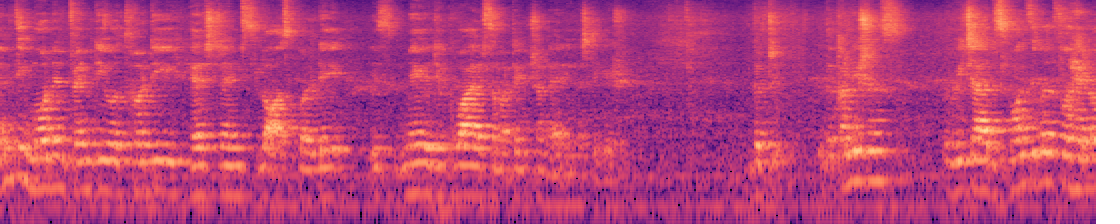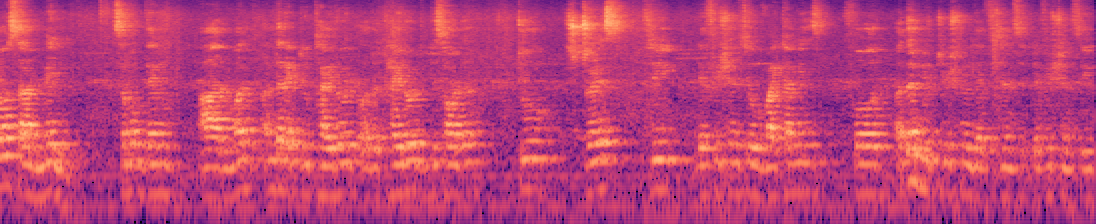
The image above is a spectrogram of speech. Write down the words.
Anything more than 20 or 30 hair strands lost per day is may require some attention and investigation. The, the conditions which are responsible for hair loss are many. Some of them are one, underactive thyroid or the thyroid disorder, two, stress, three, deficiency of vitamins, four, other nutritional deficiency, deficiency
